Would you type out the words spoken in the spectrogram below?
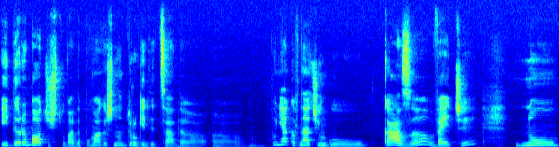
и да работиш това, да помагаш на други деца, да а, по някакъв начин го каза вече, но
